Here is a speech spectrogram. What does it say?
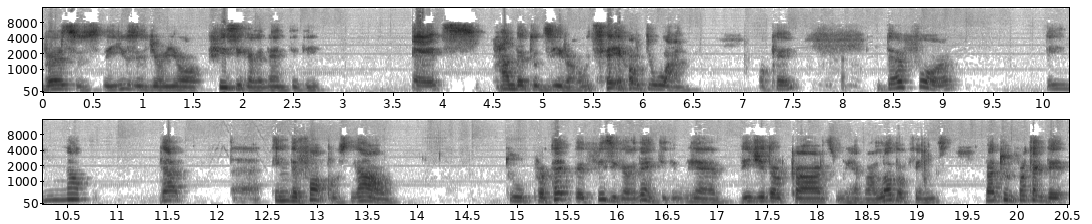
versus the usage of your physical identity, it's 100 to 0, I would say, or to 1. Okay? Therefore, it's not that uh, in the focus now to protect the physical identity. We have digital cards, we have a lot of things, but to protect the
